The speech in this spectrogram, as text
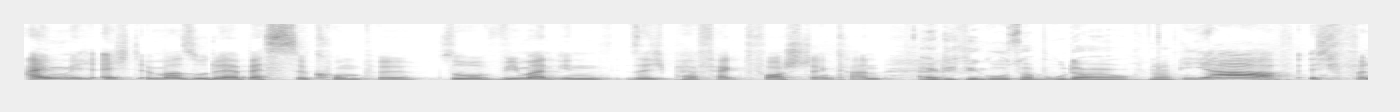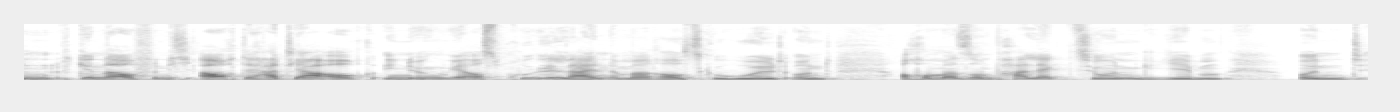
eigentlich echt immer so der beste Kumpel, so wie man ihn sich perfekt vorstellen kann. Eigentlich wie ein großer Bruder auch, ne? Ja, ich finde, genau, finde ich auch. Der hat ja auch ihn irgendwie aus Prügeleien immer rausgeholt und auch immer so ein paar Lektionen gegeben. Und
